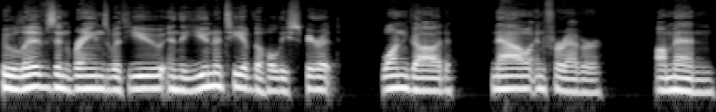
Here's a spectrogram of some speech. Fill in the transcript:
who lives and reigns with you in the unity of the Holy Spirit, one God, now and forever. Amen.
